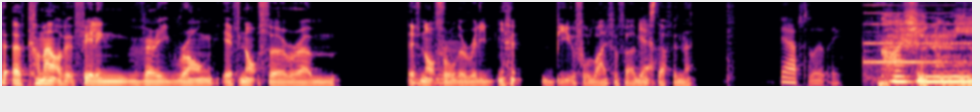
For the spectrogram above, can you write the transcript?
f- have come out of it feeling very wrong if not for um, if not for all the Mm. really beautiful life affirming Yeah. stuff in there. Yeah, absolutely. Kažino mi,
